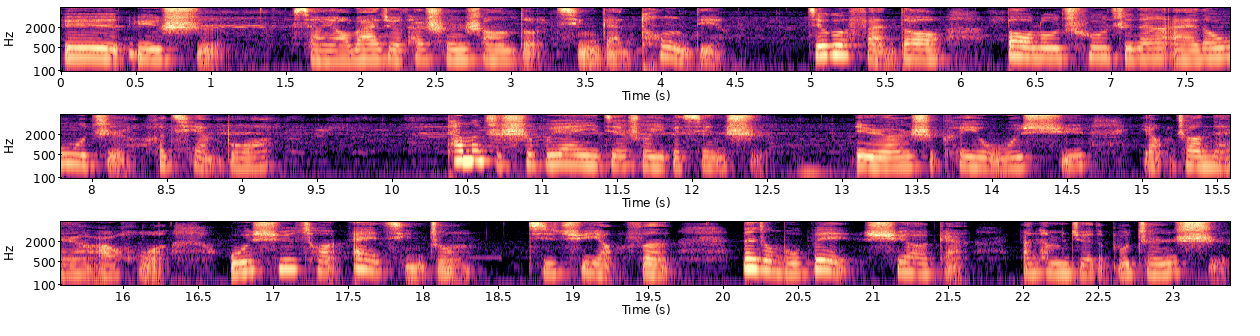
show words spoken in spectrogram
跃跃欲试，想要挖掘他身上的情感痛点。结果反倒暴露出直男癌的物质和浅薄。他们只是不愿意接受一个现实：女人是可以无需仰仗男人而活，无需从爱情中汲取养分。那种不被需要感让他们觉得不真实。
